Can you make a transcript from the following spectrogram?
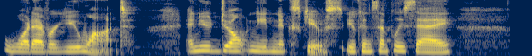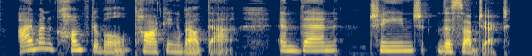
whatever you want. And you don't need an excuse. You can simply say, I'm uncomfortable talking about that. And then change the subject.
